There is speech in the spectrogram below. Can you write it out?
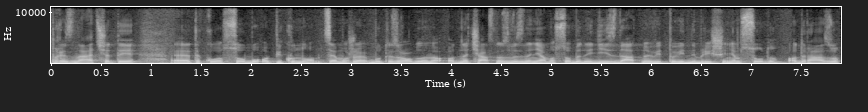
призначити е, таку особу опікуном. Це може бути зроблено одночасно з визнанням особи недієздатною відповідним рішенням суду одразу.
